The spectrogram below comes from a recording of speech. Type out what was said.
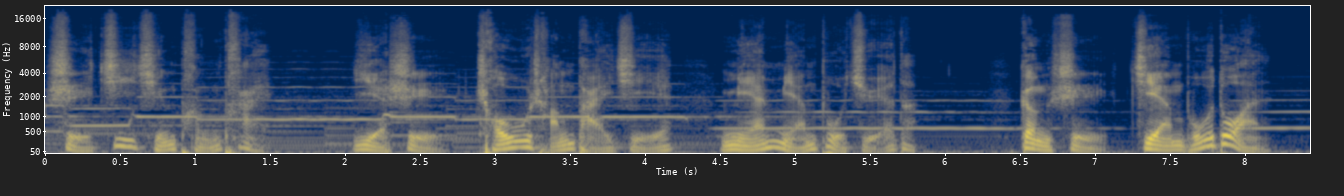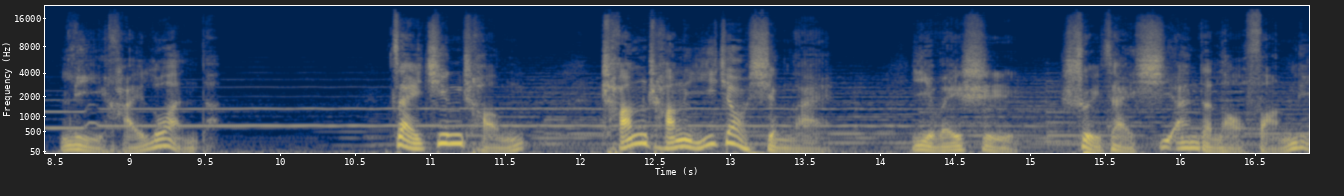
是激情澎湃，也是愁肠百结、绵绵不绝的。更是剪不断，理还乱的。在京城，常常一觉醒来，以为是睡在西安的老房里；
